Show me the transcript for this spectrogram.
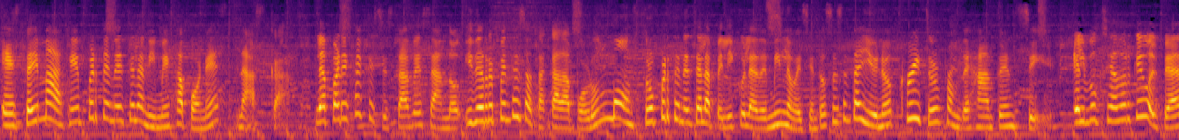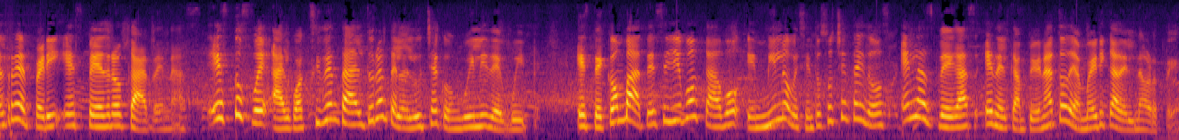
Esta imagen pertenece al anime japonés Nazca. La pareja que se está besando y de repente es atacada por un monstruo pertenece a la película de 1961 Creature from the Haunted Sea. El boxeador que golpea al referee es Pedro Cárdenas. Esto fue algo accidental durante la lucha con Willy DeWitt. Este combate se llevó a cabo en 1982 en Las Vegas en el Campeonato de América del Norte.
